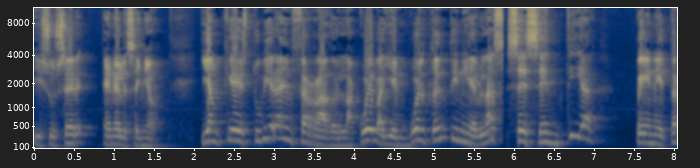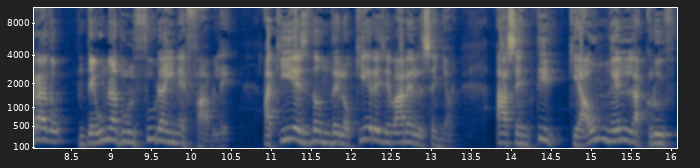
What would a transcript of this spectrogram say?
y su ser en el Señor. Y aunque estuviera encerrado en la cueva y envuelto en tinieblas, se sentía penetrado de una dulzura inefable. Aquí es donde lo quiere llevar el Señor, a sentir que aún en la cruz,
